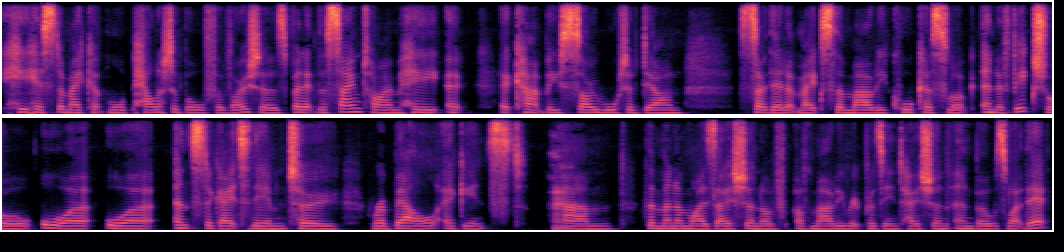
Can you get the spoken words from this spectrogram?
he has to make it more palatable for voters, but at the same time, he it, it can't be so watered down so that it makes the Maori caucus look ineffectual or or instigates them to rebel against um, the minimisation of, of Maori representation in bills like that.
